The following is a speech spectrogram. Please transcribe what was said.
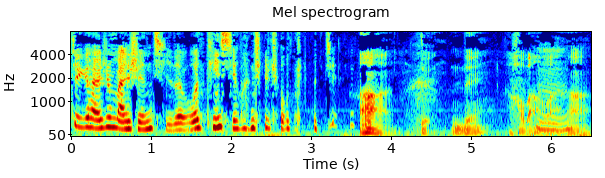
这个还是蛮神奇的，我挺喜欢这种感觉啊。对对，好吧，好吧、嗯、啊，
